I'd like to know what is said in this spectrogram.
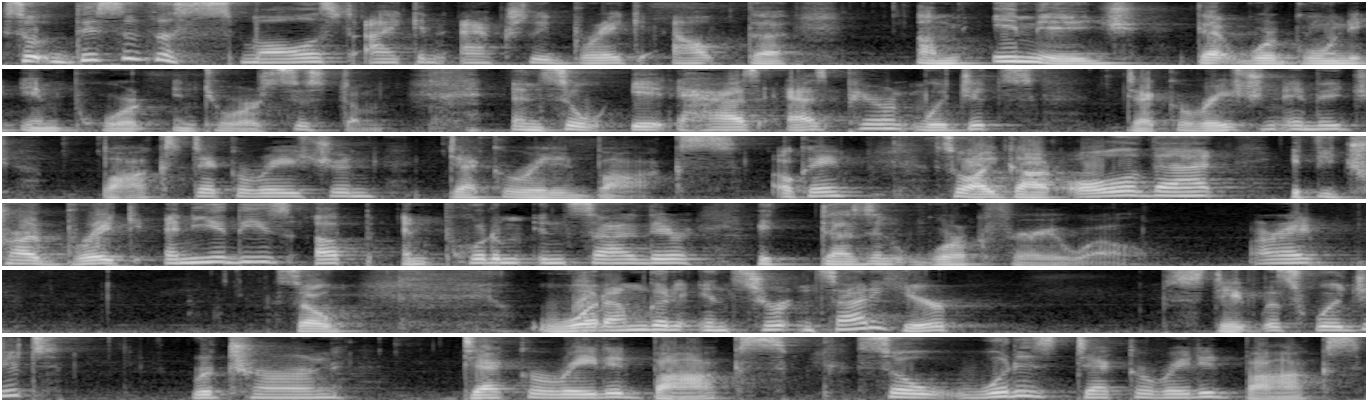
so this is the smallest I can actually break out the um, image that we're going to import into our system. And so it has as parent widgets, decoration image, box decoration, decorated box. Okay, so I got all of that. If you try to break any of these up and put them inside there, it doesn't work very well. All right, so what I'm going to insert inside of here, stateless widget, return decorated box. So what is decorated box?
